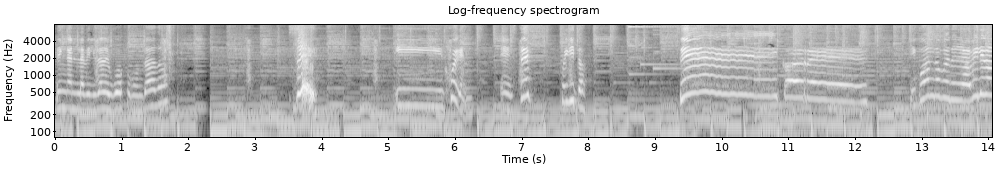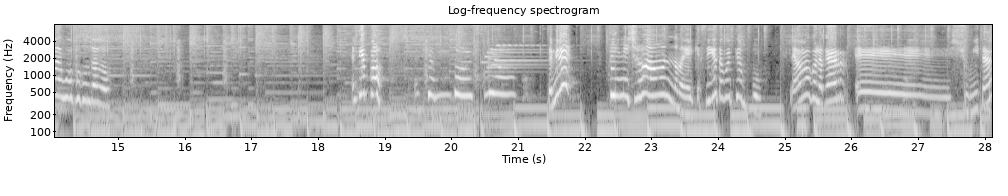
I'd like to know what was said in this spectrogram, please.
tengan la habilidad del huevo fecundado. ¡Sí! Y jueguen este jueguito. ¡Sí! ¡Corre! ¿Y cuándo puede tener la habilidad de huevo fecundado? ¡El tiempo! ¡El tiempo es mío! ¡Terminé! ¡Finish round! No me digas que sigue esta cuestión. Le vamos a colocar eh, Shumita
